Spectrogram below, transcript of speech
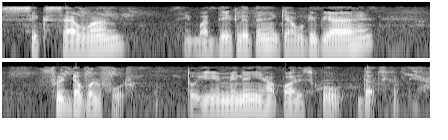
सिक्स सेवन। एक बार देख लेते हैं क्या ओटीपी आया है। फिर डबल फोर। तो ये मैंने यहाँ पर इसको दर्ज कर दिया।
